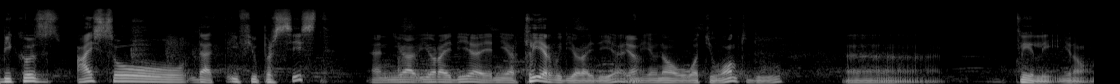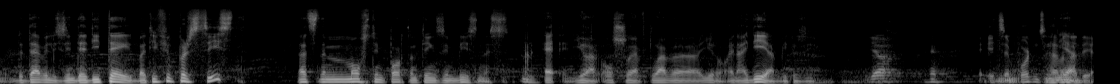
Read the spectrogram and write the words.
because I saw that if you persist and you have your idea and you're clear with your idea and you know what you want to do, uh, clearly, you know, the devil is in the detail. But if you persist, that's the most important things in business. Uh, you also have to have a, you know an idea because. You, Yeah. it's important to have Yeah. an idea.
